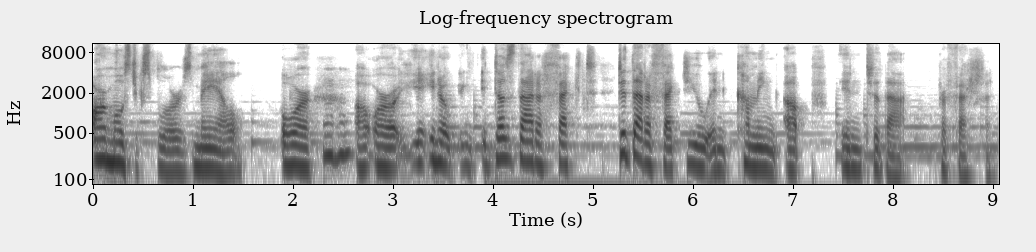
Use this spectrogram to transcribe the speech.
are most explorers male, or mm-hmm. uh, or you know, does that affect? Did that affect you in coming up into that profession?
